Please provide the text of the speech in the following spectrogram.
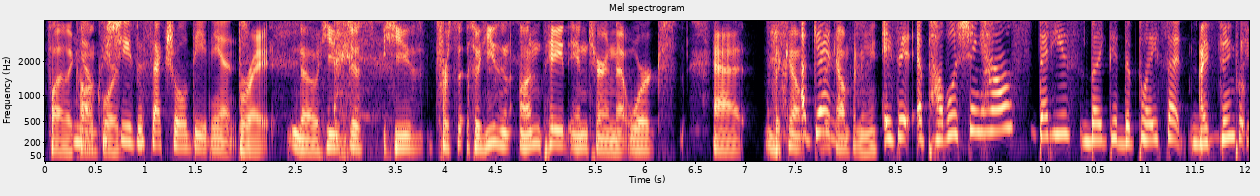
Fly the no, Concord. because she's a sexual deviant. Right. No, he's just he's for so he's an unpaid intern that works at the, com- Again, the company. Is it a publishing house that he's like the place that I think pr-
